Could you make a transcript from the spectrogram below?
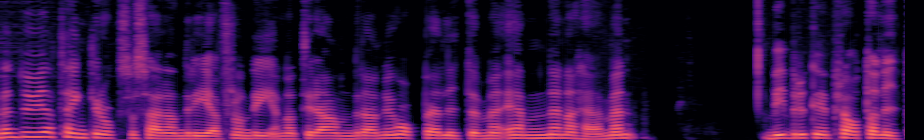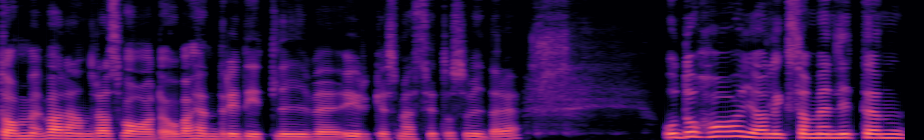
Men du, jag tänker också så här Andrea, från det ena till det andra. Nu hoppar jag lite med ämnena här, men vi brukar ju prata lite om varandras vardag och vad händer i ditt liv eh, yrkesmässigt och så vidare. Och då har jag liksom en liten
